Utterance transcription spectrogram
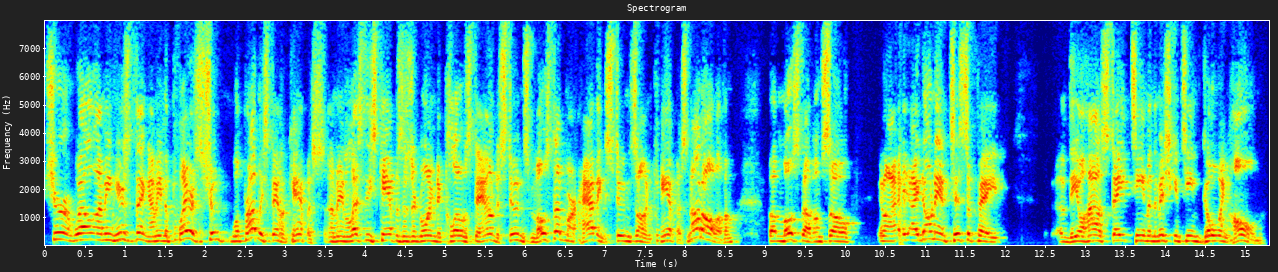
Sure. Well, I mean, here's the thing. I mean, the players should will probably stay on campus. I mean, unless these campuses are going to close down to students, most of them are having students on campus. Not all of them, but most of them. So, you know, I, I don't anticipate the Ohio State team and the Michigan team going home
